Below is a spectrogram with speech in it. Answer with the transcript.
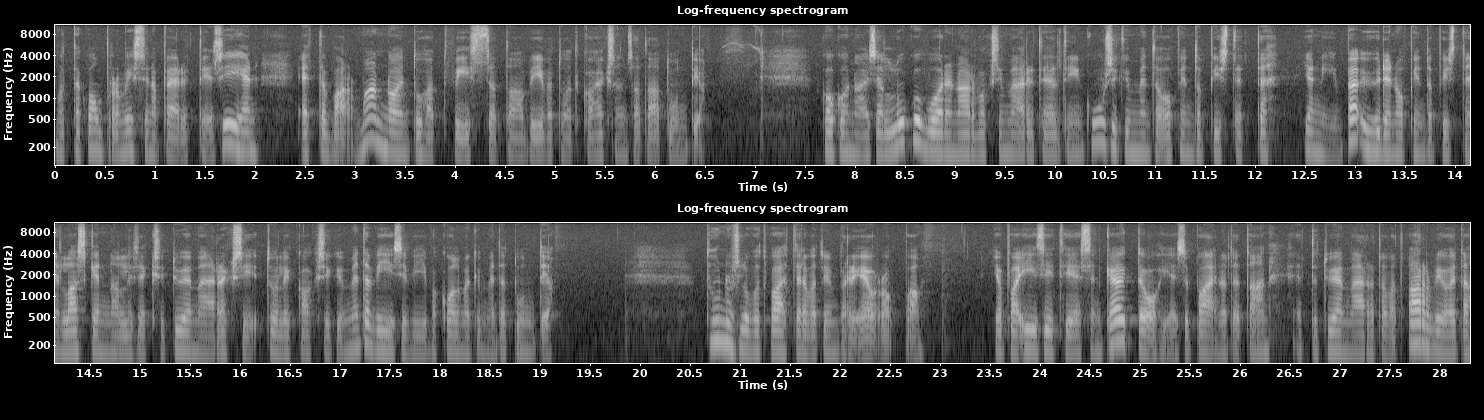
mutta kompromissina päädyttiin siihen, että varmaan noin 1500-1800 tuntia. Kokonaisen lukuvuoden arvoksi määriteltiin 60 opintopistettä ja niinpä yhden opintopisteen laskennalliseksi työmääräksi tuli 25-30 tuntia. Tunnusluvut vaihtelevat ympäri Eurooppaa. Jopa ECTSn käyttöohjeissa painotetaan, että työmäärät ovat arvioita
